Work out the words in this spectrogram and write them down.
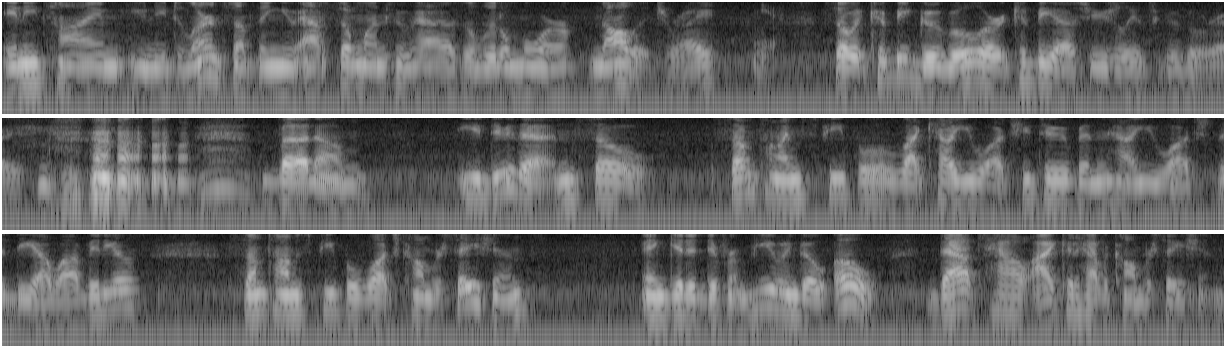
anytime you need to learn something, you ask someone who has a little more knowledge, right? Yeah. So it could be Google or it could be us. Usually it's Google, right? but um, you do that, and so sometimes people like how you watch YouTube and how you watch the DIY videos. Sometimes people watch conversations and get a different view and go, "Oh, that's how I could have a conversation."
